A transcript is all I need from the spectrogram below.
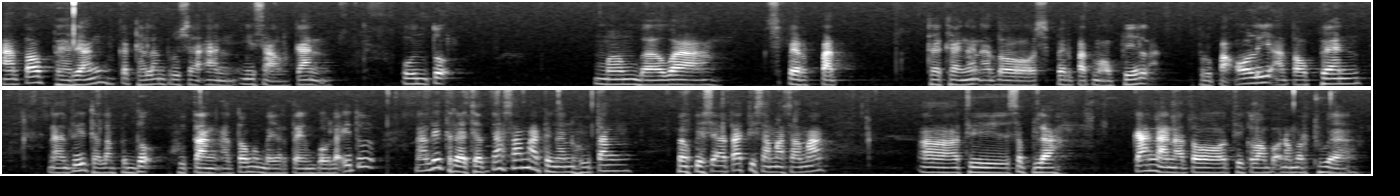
atau barang ke dalam perusahaan. Misalkan untuk membawa spare part dagangan atau spare part mobil berupa oli atau ban nanti dalam bentuk hutang atau membayar tempo lah itu nanti derajatnya sama dengan hutang Bank BCA tadi sama-sama uh, di sebelah kanan atau di kelompok nomor 2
